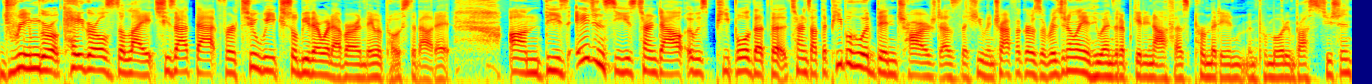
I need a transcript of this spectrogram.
Dream Girl, K Girls Delight. She's at that for two weeks. She'll be there, whatever, and they would post about it. Um, these agencies turned out it was people that the turns out the people who had been charged as the human traffickers originally, who ended up getting off as permitting and promoting prostitution,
